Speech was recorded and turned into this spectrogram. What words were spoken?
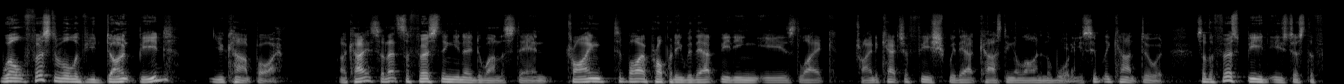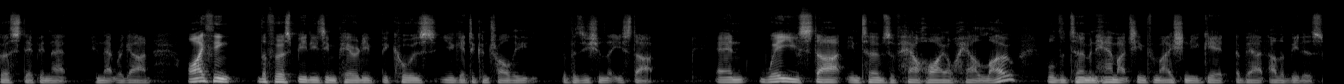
Well, first of all, if you don't bid, you can't buy. Okay, so that's the first thing you need to understand. Trying to buy a property without bidding is like trying to catch a fish without casting a line in the water. You simply can't do it. So the first bid is just the first step in that in that regard. I think the first bid is imperative because you get to control the the position that you start. And where you start in terms of how high or how low will determine how much information you get about other bidders.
